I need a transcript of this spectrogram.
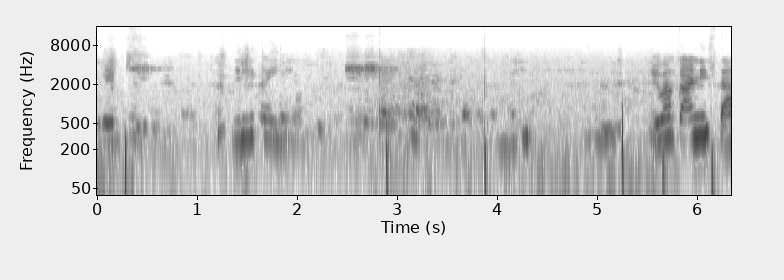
ಗ್ರೇಪ್ಸ್ ನೆಲ್ಲಿಕಾಯಿ. ಇವಾಗ ಕಾಣಿಸ್ತಾ?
